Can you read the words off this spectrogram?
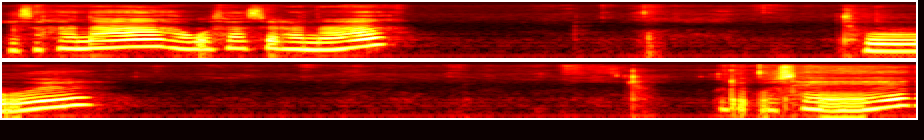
그래서 하나 하고 사슬 하나 둘 그리고 셋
